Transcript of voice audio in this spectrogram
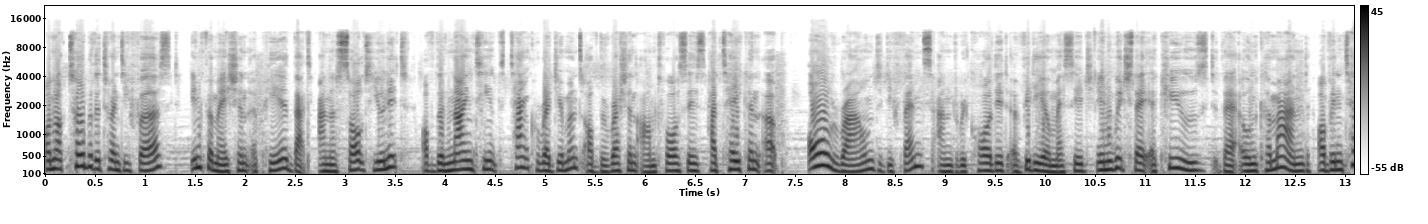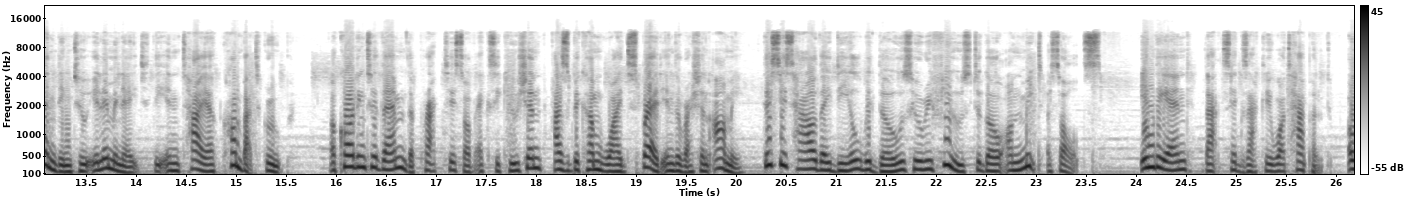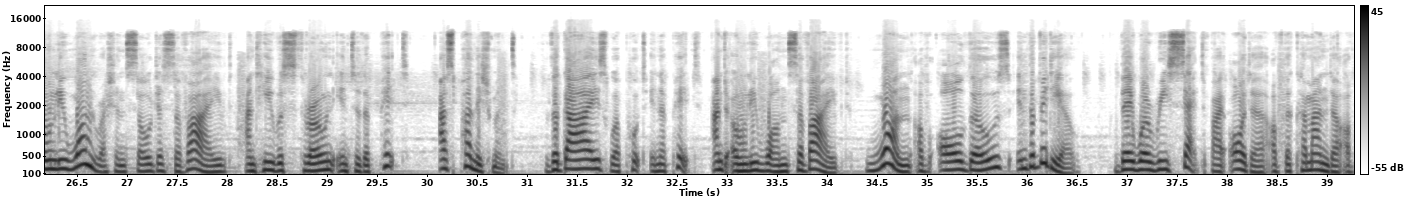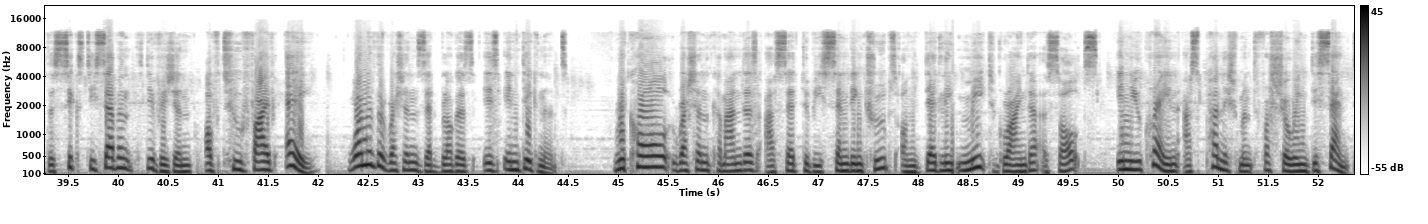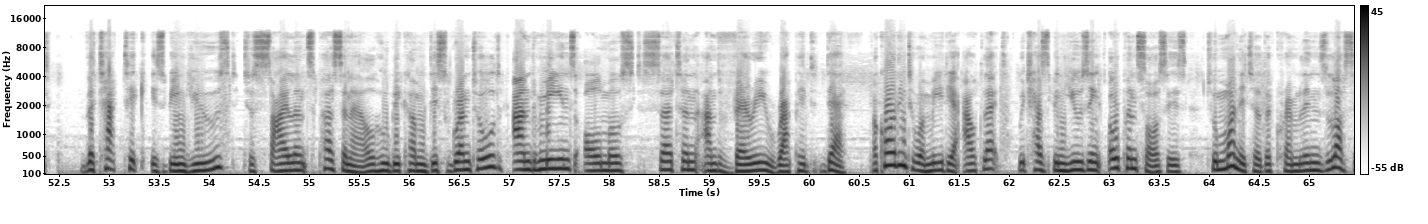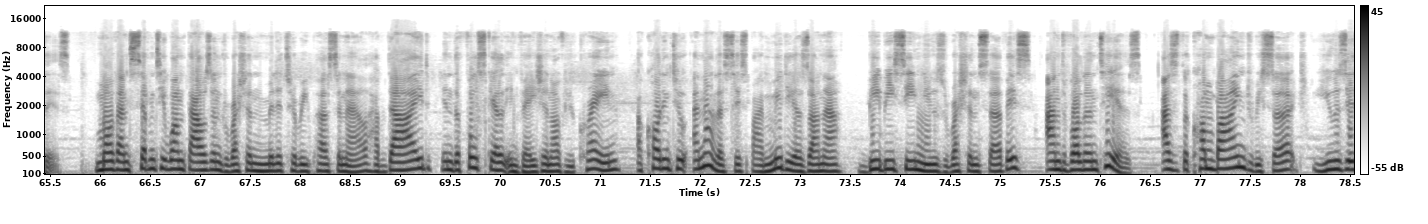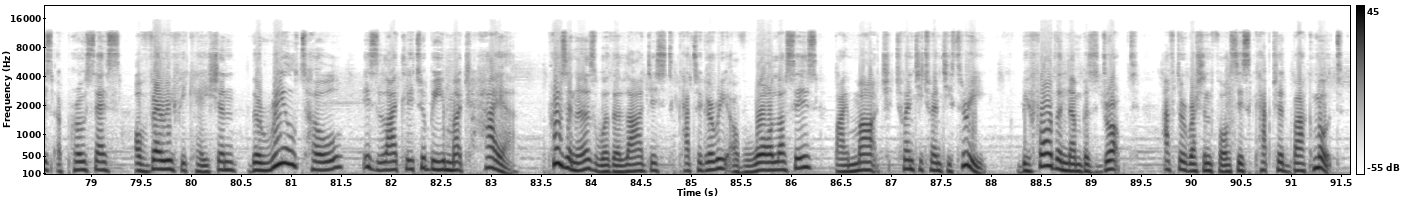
On October the 21st, information appeared that an assault unit of the 19th Tank Regiment of the Russian Armed Forces had taken up all-round defense and recorded a video message in which they accused their own command of intending to eliminate the entire combat group. According to them, the practice of execution has become widespread in the Russian army. This is how they deal with those who refuse to go on meat assaults. In the end, that's exactly what happened. Only one Russian soldier survived, and he was thrown into the pit as punishment. The guys were put in a pit, and only one survived. One of all those in the video. They were reset by order of the commander of the 67th Division of 25A. One of the Russian Z bloggers is indignant. Recall Russian commanders are said to be sending troops on deadly meat grinder assaults in Ukraine as punishment for showing dissent. The tactic is being used to silence personnel who become disgruntled and means almost certain and very rapid death. According to a media outlet which has been using open sources to monitor the Kremlin's losses, more than 71,000 Russian military personnel have died in the full-scale invasion of Ukraine, according to analysis by Mediazona, BBC News Russian service, and volunteers. As the combined research uses a process of verification, the real toll is likely to be much higher. Prisoners were the largest category of war losses by March 2023, before the numbers dropped after Russian forces captured Bakhmut.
